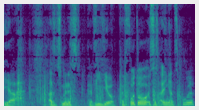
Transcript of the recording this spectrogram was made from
ja, also zumindest per Video. Per Foto ist das eigentlich ganz cool.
